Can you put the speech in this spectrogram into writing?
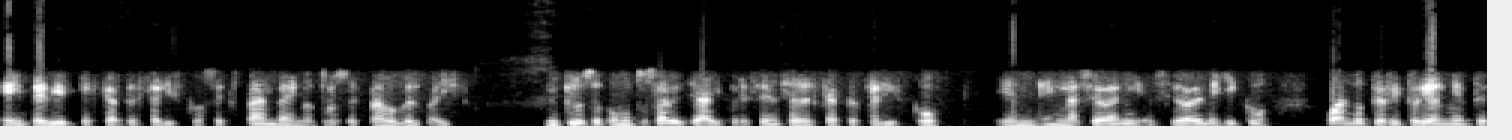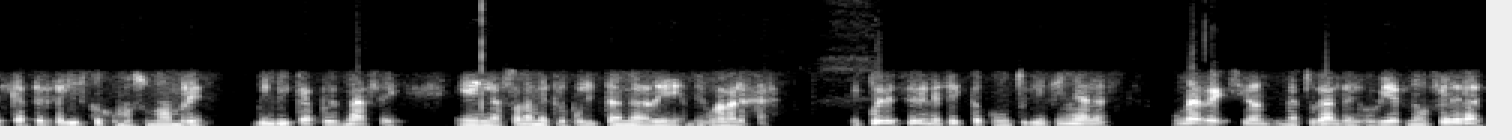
e impedir que el cártel Jalisco se expanda en otros estados del país. Incluso, como tú sabes, ya hay presencia del cártel Jalisco en, la Ciudad de, México, cuando territorialmente el cártel Jalisco, como su nombre lo indica, pues nace en la zona metropolitana de, Guadalajara. Eh, puede ser, en efecto, como tú bien señalas, una reacción natural del gobierno federal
